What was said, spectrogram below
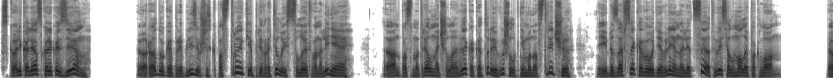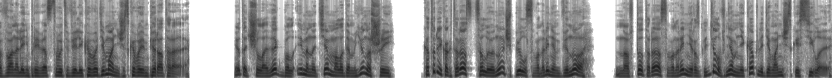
сколько лет, сколько зим! Радуга, приблизившись к постройке, превратилась в силуэт Ван Линя. Он посмотрел на человека, который вышел к нему навстречу, и безо всякого удивления на лице отвесил малый поклон. Ван Линь приветствует великого демонического императора. Этот человек был именно тем молодым юношей, который как-то раз целую ночь пил с Ван Линем вино, но в тот раз Ван Линь не разглядел в нем ни капли демонической силы.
